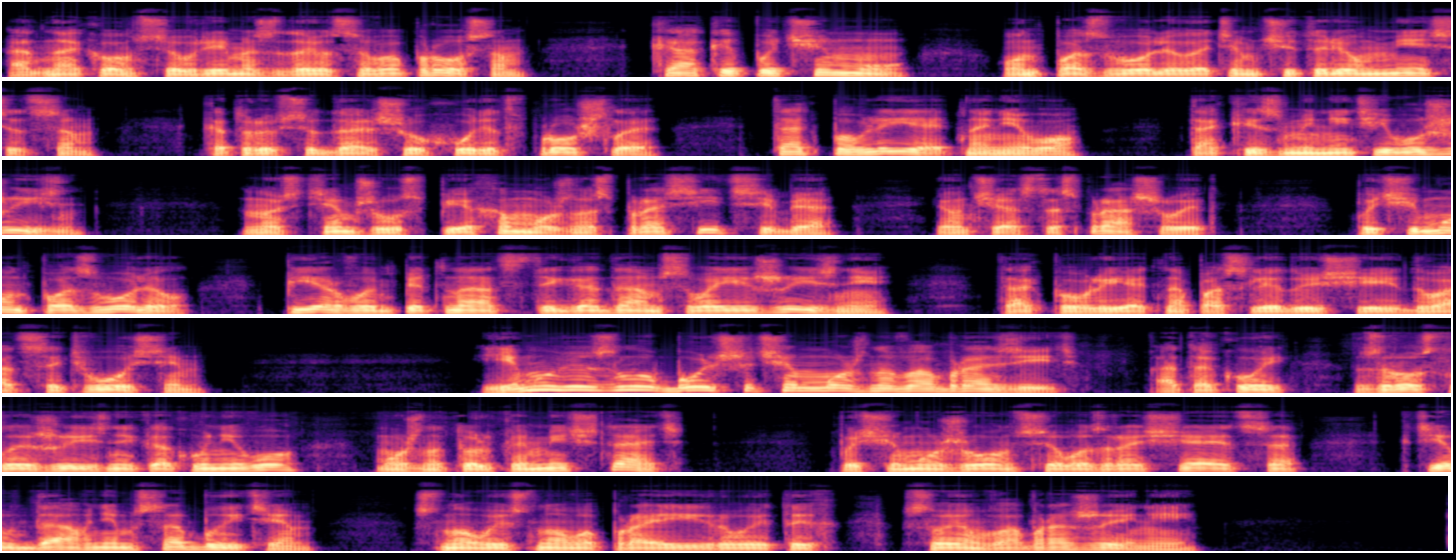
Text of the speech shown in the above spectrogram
Однако он все время задается вопросом, как и почему он позволил этим четырем месяцам, которые все дальше уходят в прошлое, так повлиять на него, так изменить его жизнь. Но с тем же успехом можно спросить себя, и он часто спрашивает, почему он позволил первым пятнадцати годам своей жизни так повлиять на последующие двадцать восемь. Ему везло больше, чем можно вообразить. О такой взрослой жизни, как у него, можно только мечтать. Почему же он все возвращается к тем давним событиям, снова и снова проигрывает их в своем воображении?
